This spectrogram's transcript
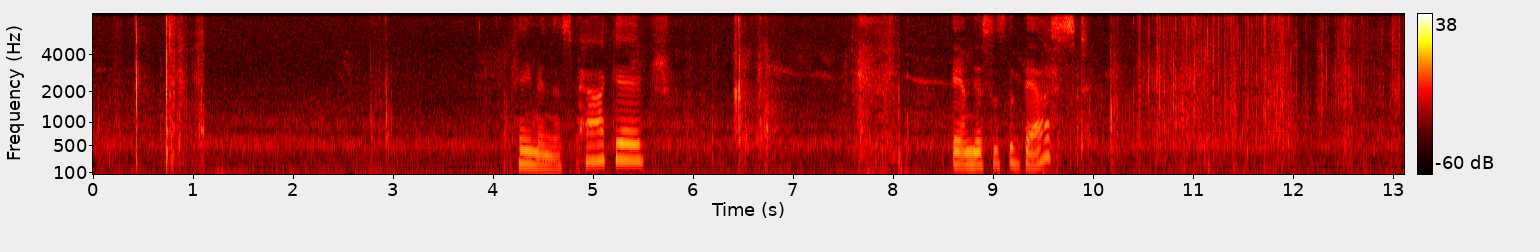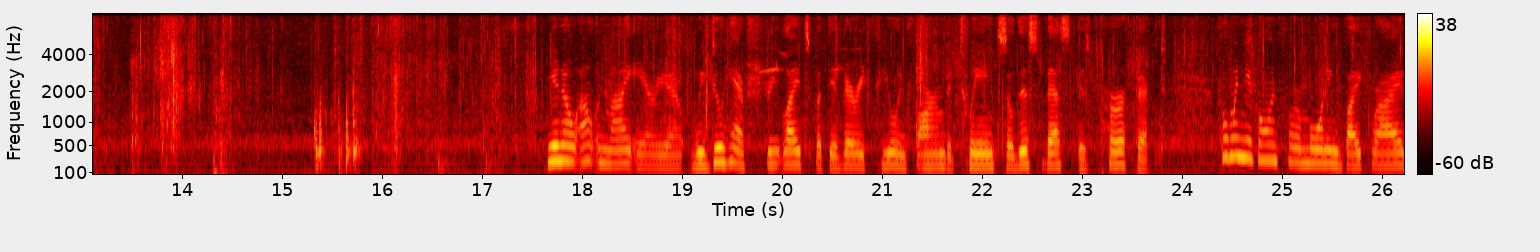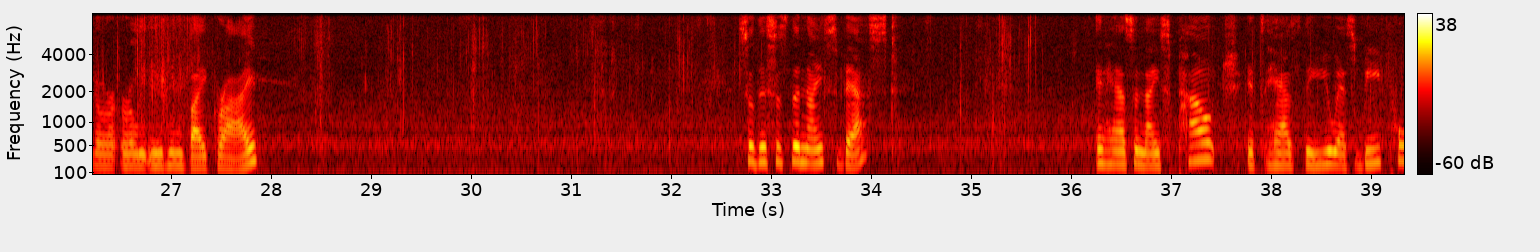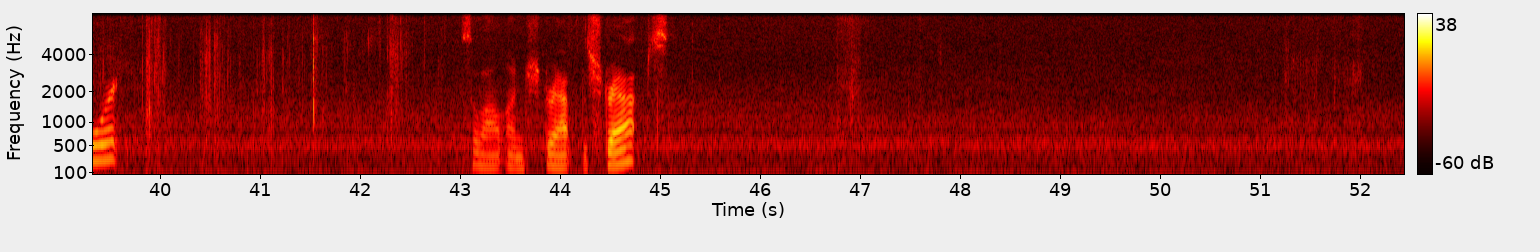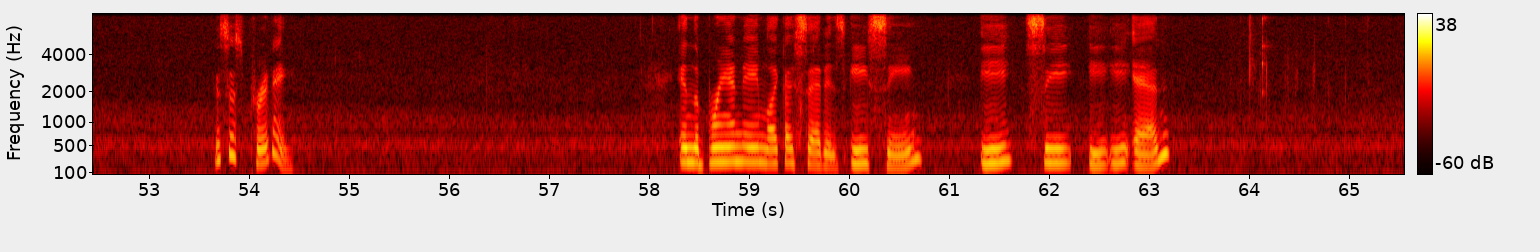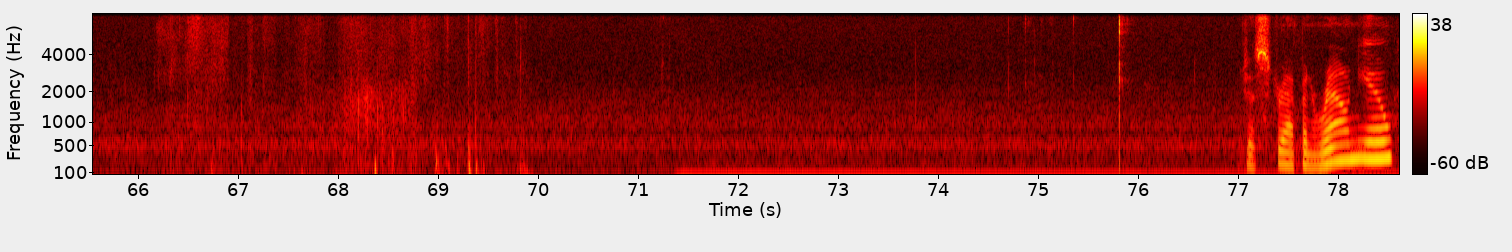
Came in this package. And this is the vest. You know, out in my area, we do have street lights, but they're very few and far in between, so this vest is perfect for when you're going for a morning bike ride or early evening bike ride. So this is the nice vest. It has a nice pouch. It has the USB port. So I'll unstrap the straps. This is pretty. And the brand name, like I said, is ECEEN. E-C-E-E-N. Just strapping around you.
